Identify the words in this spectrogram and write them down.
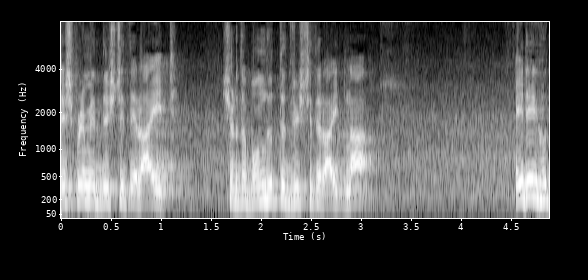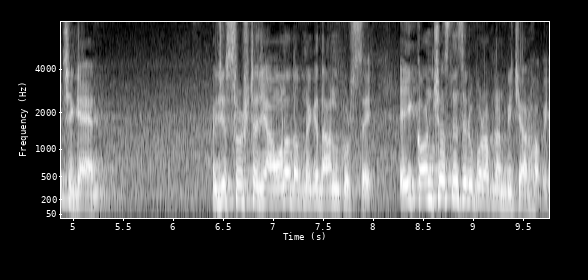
দেশপ্রেমের দৃষ্টিতে রাইট সেটা তো বন্ধুত্বের দৃষ্টিতে রাইট না। এটাই হচ্ছে জ্ঞান। ওই যে স্রষ্টা যে আমানত আপনাকে দান করছে, এই কনসিয়াসনেসের উপর আপনার বিচার হবে।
